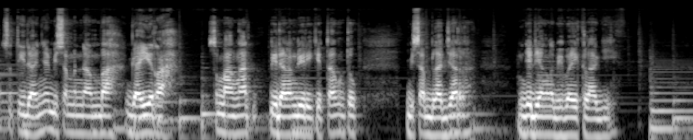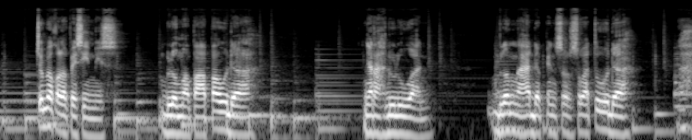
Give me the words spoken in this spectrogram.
setidaknya bisa menambah gairah, semangat di dalam diri kita untuk bisa belajar menjadi yang lebih baik lagi. Coba kalau pesimis, belum apa-apa udah nyerah duluan. Belum ngadepin sesuatu udah, ah,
